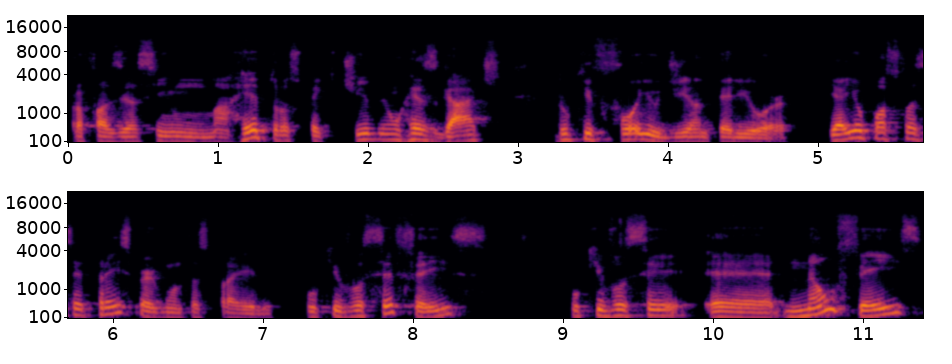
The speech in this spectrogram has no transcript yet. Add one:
para fazer assim uma retrospectiva e um resgate do que foi o dia anterior. E aí eu posso fazer três perguntas para ele: o que você fez, o que você é, não fez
